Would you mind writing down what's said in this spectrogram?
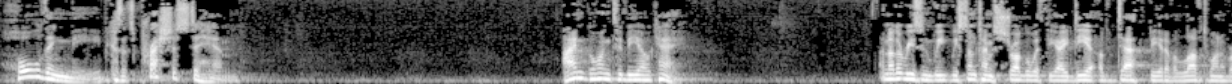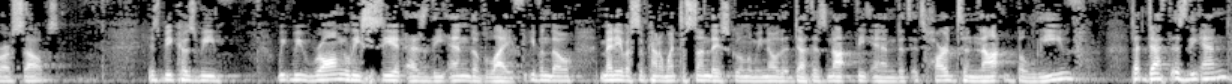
holding me because it's precious to Him, I'm going to be okay. Another reason we, we sometimes struggle with the idea of death, be it of a loved one of ourselves, is because we we, we wrongly see it as the end of life, even though many of us have kind of went to Sunday school and we know that death is not the end. It's, it's hard to not believe that death is the end.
